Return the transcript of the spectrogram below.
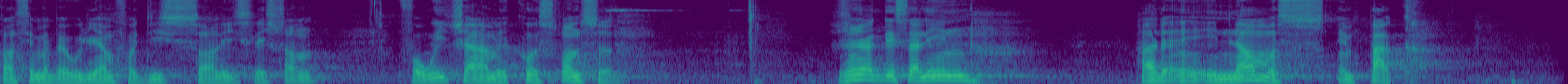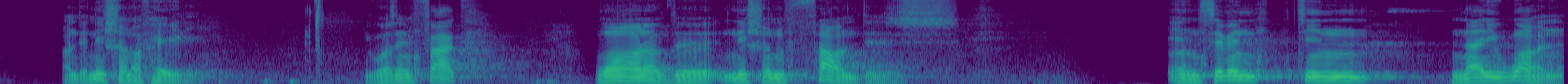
Councilmember William for this uh, legislation, for which I am a co-sponsor. Jean-Jacques Dessalines had an enormous impact on the nation of Haiti. He was, in fact, one of the nation's founders. In 1791,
